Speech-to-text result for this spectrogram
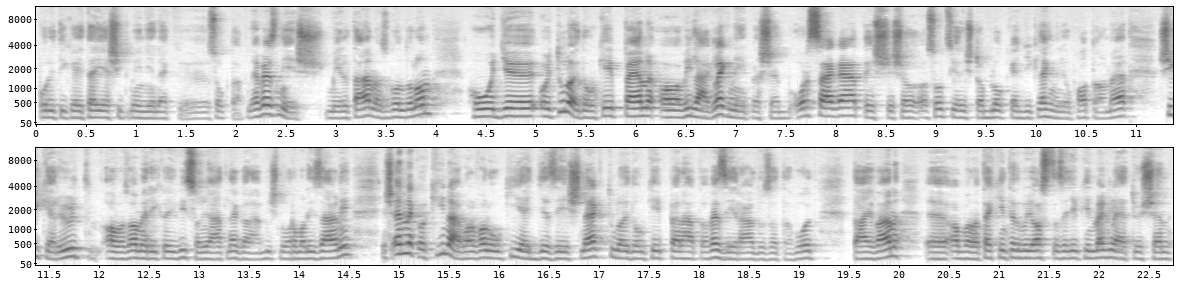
politikai teljesítményének szoktak nevezni, és méltán azt gondolom, hogy, hogy tulajdonképpen a világ legnépesebb országát és, és a, szocialista blokk egyik legnagyobb hatalmát sikerült az amerikai viszonyát legalábbis normalizálni, és ennek a Kínával való kiegyezésnek tulajdonképpen hát a vezéráldozata volt Tajván abban a tekintetben, hogy azt az egyébként meglehetősen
